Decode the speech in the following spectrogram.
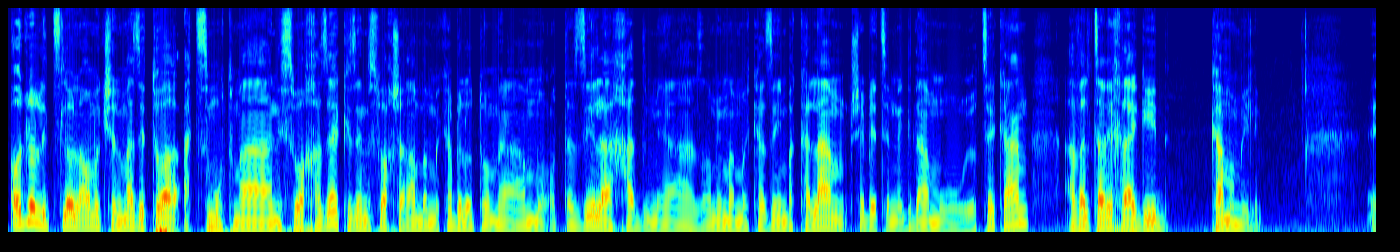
עוד לא לצלול לעומק של מה זה תואר עצמות, מה הניסוח הזה, כי זה ניסוח שהרמב"ם מקבל אותו מהמועטזילה, אחד מהזרמים המרכזיים בכלם, שבעצם נגדם הוא יוצא כאן, אבל צריך להגיד כמה מילים. אמ,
